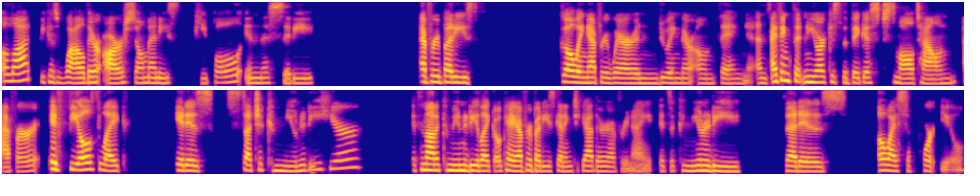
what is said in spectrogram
a lot because while there are so many people in this city, everybody's going everywhere and doing their own thing. And I think that New York is the biggest small town ever. It feels like it is such a community here. It's not a community like, okay, everybody's getting together every night. It's a community that is, oh, I support you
